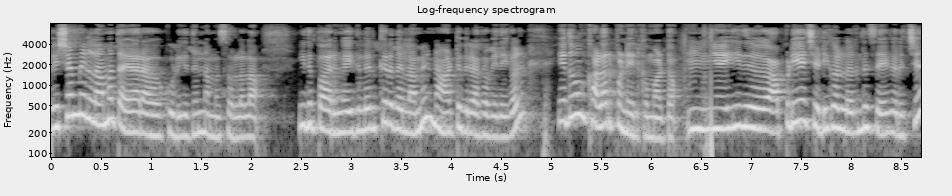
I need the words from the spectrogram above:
விஷம் இல்லாமல் தயாராகக்கூடியதுன்னு நம்ம சொல்லலாம். இது பாருங்கள் இதில் இருக்கிறது எல்லாமே நாட்டு விரக விதைகள். எதுவும் கலர் பண்ணியிருக்க மாட்டோம். இது அப்படியே செடிகள்லேருந்து சேகரித்து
